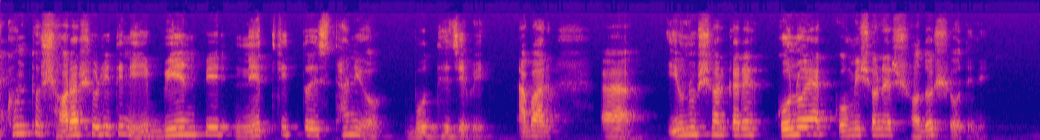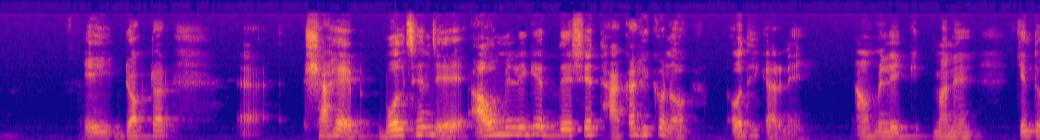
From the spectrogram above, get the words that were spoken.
এখন তো সরাসরি তিনি বিএনপির নেতৃত্ব স্থানীয় বুদ্ধিজীবী। আবার ইউনুস সরকারের কোনো এক কমিশনের সদস্য তিনি। এই ডক্টর সাহেব বলছেন যে আওয়ামী লীগের দেশে থাকারই কোনো অধিকার নেই। আওয়ামী লীগ মানে কিন্তু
